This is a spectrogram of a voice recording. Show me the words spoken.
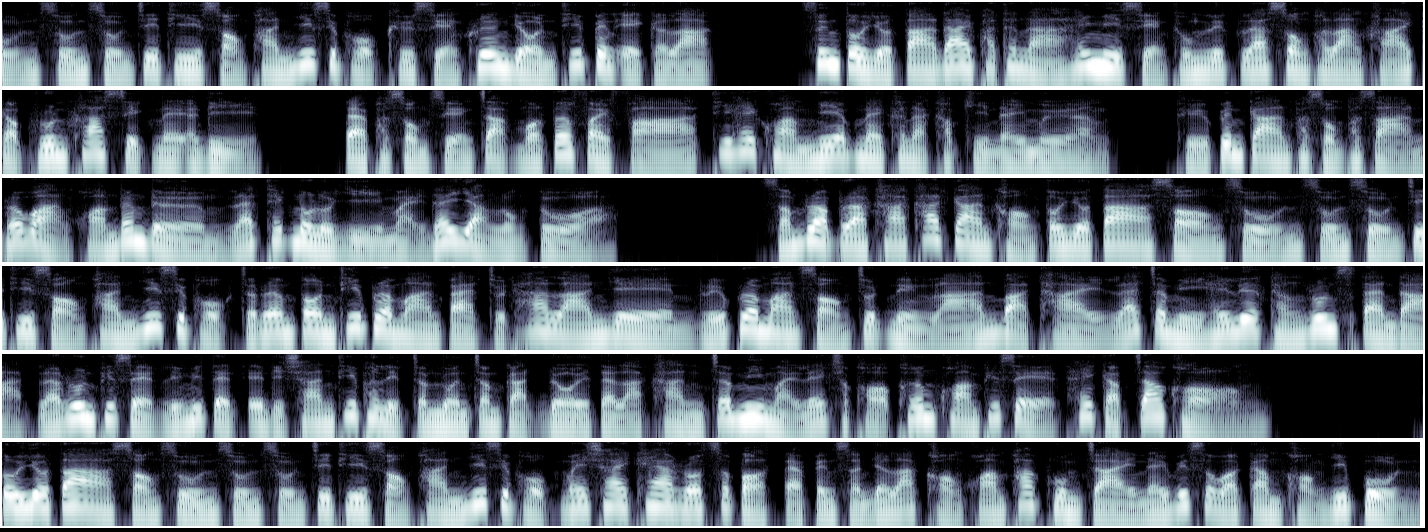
2000 GT 2026 คือเสียงเครื่องยนต์ที่เป็นเอกลักษณ์ ซึ่งโตโยต้าได้พัฒนาให้มีเสียงทุ้มลึกและทรงพลังคล้ายกับรุ่นคลาสสิกในอดีต แต่ผสมเสียงจากมอเตอร์ไฟฟ้าที่ให้ความเงียบในขณะขับขี่ในเมือง ถือเป็นการผสมผสานระหว่างความดั้งเดิม และเทคโนโลยีใหม่ได้อย่างลงตัว สำหรับราคาคาดการณ์ของ Toyota 2000 GT 2026 จะเริ่มต้นที่ประมาณ 8.5 ล้านเยน หรือประมาณ 2.1 ล้านบาทไทย และจะมีให้เลือกทั้งรุ่น Standard และรุ่นพิเศษ Limited Edition ที่ผลิตจำนวนจำกัดโดยแต่ละคันจะมีหมายเลขเฉพาะเพิ่มความพิเศษให้กับเจ้าของ Toyota 2000 GT 2026 ไม่ใช่แค่รถสปอร์ตแต่เป็นสัญลักษณ์ของความภาคภูมิใจในวิศวกรรมของญี่ปุ่น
